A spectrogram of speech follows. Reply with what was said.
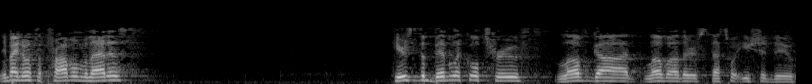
Anybody know what the problem with that is? Here's the biblical truth. Love God, love others. That's what you should do.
